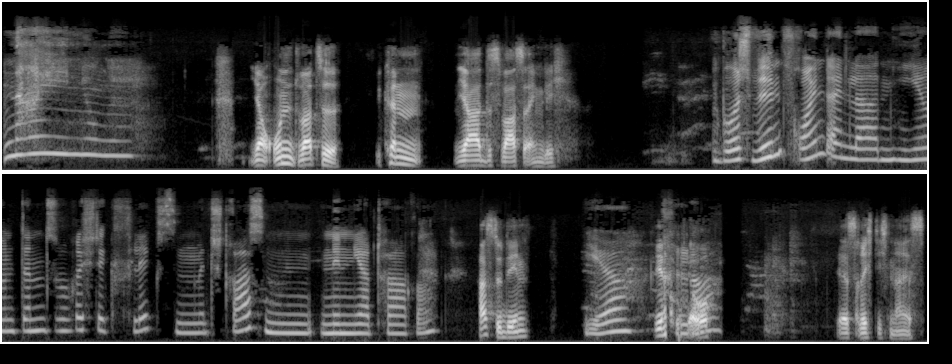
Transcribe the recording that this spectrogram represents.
Nein, Junge. Ja, und warte. Wir können. Ja, das war's eigentlich. Boah, ich will einen Freund einladen hier und dann so richtig flexen mit Straßen-Ninja-Tare. Hast du den? Ja, Den hab ich auch. Der ist richtig nice.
